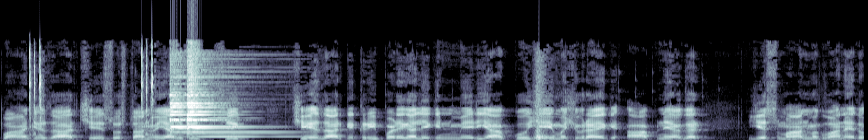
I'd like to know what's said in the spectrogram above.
पाँच हज़ार छः सौ सतानवे यानी कि छः हज़ार के करीब पड़ेगा। लेकिन मेरी आपको यही मशवरा है कि आपने अगर ये सामान मंगवाना है तो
